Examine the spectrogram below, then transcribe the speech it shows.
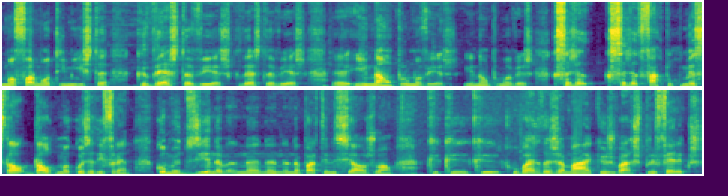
uma forma otimista, que desta vez, que desta vez, uh, e não por uma vez, e não por uma vez, que seja, que seja de facto o começo de, alguma coisa diferente. Como eu dizia na, na, na, parte inicial, João, que, que, que, que, o bairro da Jamaica e os bairros periféricos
